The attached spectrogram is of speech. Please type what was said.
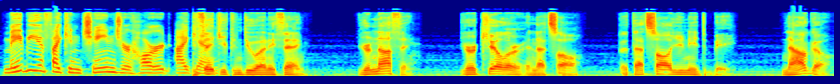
Maybe if I can change your heart, I can. You can. think you can do anything? You're nothing. You're a killer, and that's all. But that's all you need to be. Now go.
